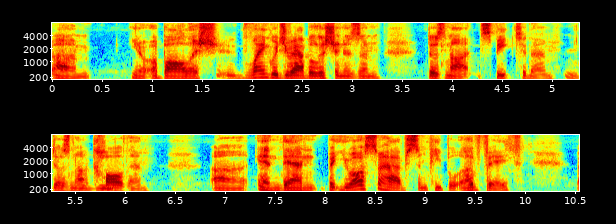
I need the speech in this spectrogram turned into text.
um, you know, abolish language of abolitionism does not speak to them, does not mm-hmm. call them. Uh, and then, but you also have some people of faith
